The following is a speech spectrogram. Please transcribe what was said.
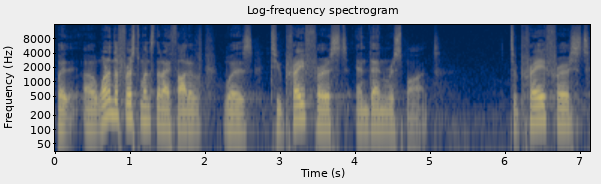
But uh, one of the first ones that I thought of was to pray first and then respond. To pray first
